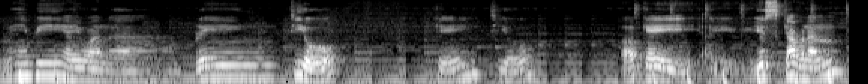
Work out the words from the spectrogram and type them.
maybe I wanna bring Theo okay Theo okay use Covenant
